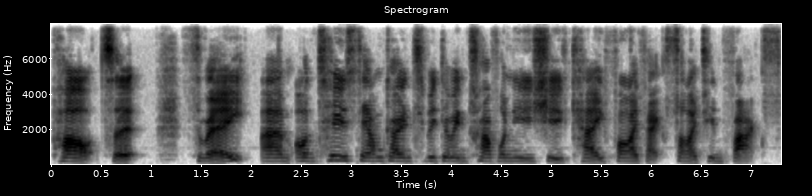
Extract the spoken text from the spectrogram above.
part uh, three. Um, on Tuesday I'm going to be doing travel news UK five exciting facts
